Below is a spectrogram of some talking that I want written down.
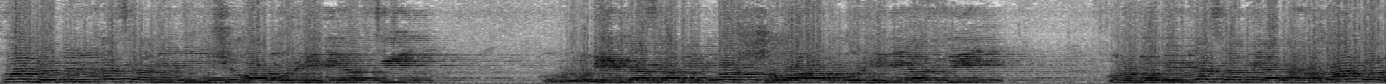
কোন নদীর কাছে আমি দুইশো বার ওহি আসছি কোন নদীর কাছে আমি পাঁচশো বার ওহি আসছি কোন নদীর কাছে আমি এক হাজার বার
